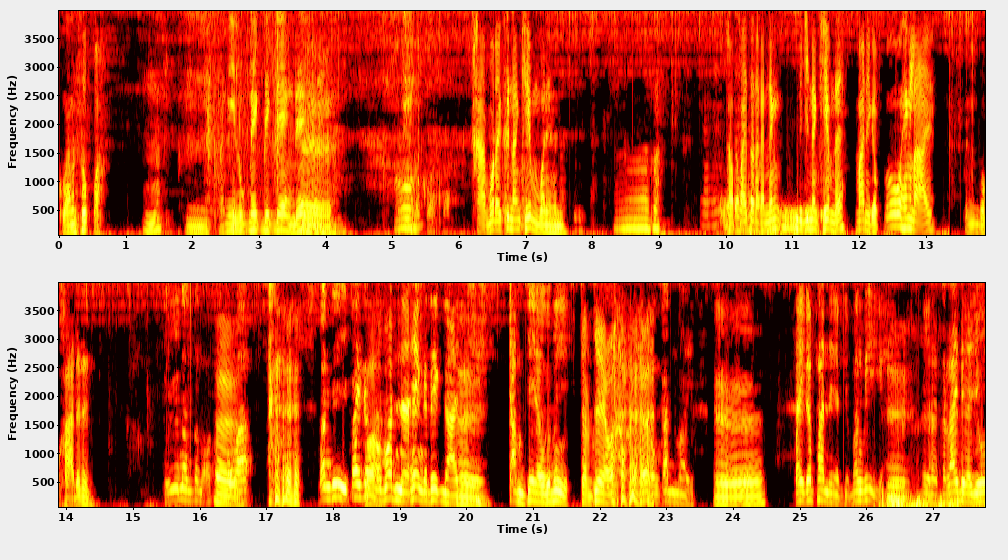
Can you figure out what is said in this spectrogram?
ขวามันสุกป่ะอืมอืมมีลูกเล็กเด็กแดงเด้เออโอ้ขาดบ่ได้ขึ้นนางเข้มบ่เนี่ยเพิ่นน่ะเออตัวขับไปตอนนั้นกันยังได้กินนางเข้มเลยมานี่กับโอ้แห้งหลาย เป็นบ่ขาดได้เลยอยู่นั่นตลอดเออเพราะว่าบางทีไปกับว่าบ่บอนน่ะแห้งกระเด็กได้เออ จำเจวก็มีจำแจ้วต้องกันไว้เออ ไปกับพันเอ็ดกับบางทีก็เออเออก็หลายเดือนอยู่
